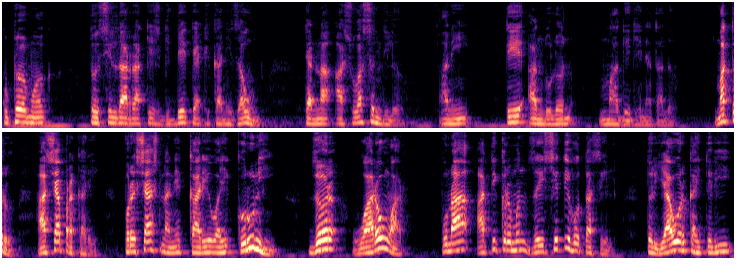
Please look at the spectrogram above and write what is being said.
कुठं मग तहसीलदार राकेश गिड्डे त्या ठिकाणी जाऊन त्यांना आश्वासन दिलं आणि ते आंदोलन मागे घेण्यात आलं. मात्र अशा प्रकारे प्रशासनाने कार्यवाही करूनही जर वारंवार पुन्हा अतिक्रमण जैसे ते होत असेल तर यावर काहीतरी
